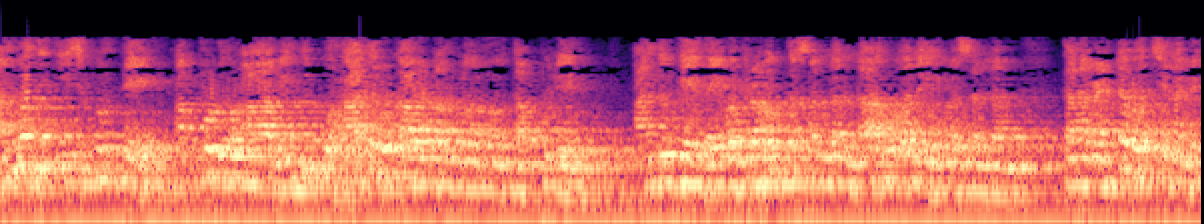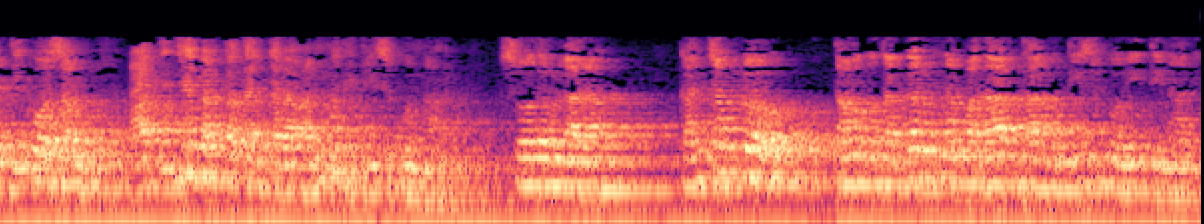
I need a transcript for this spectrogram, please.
అనుమతి తీసుకుంటే అప్పుడు ఆ విందుకు హాజరు కావటంలోనూ తప్పు లేదు. అందుకే దైవ ప్రవక్త సల్లల్లాహు అలైహి వసల్లం తన వెంట వచ్చిన వ్యక్తి కోసం ఆతిథ్యకర్త దగ్గర అనుమతి తీసుకున్నారు. సోదరులారా కంచంలో తమకు దగ్గరున్న పదార్థాలు తీసుకుని తినాలి.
